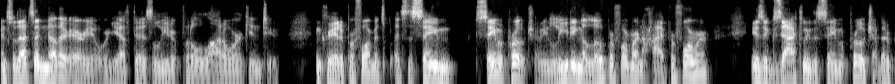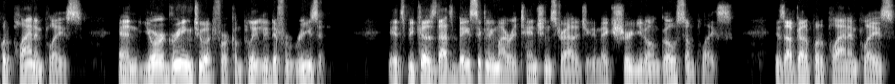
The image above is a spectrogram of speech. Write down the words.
And so that's another area where you have to, as a leader, put a lot of work into and create a performance. It's the same same approach. I mean, leading a low performer and a high performer is exactly the same approach. I better put a plan in place, and you're agreeing to it for a completely different reason. It's because that's basically my retention strategy to make sure you don't go someplace. Is I've got to put a plan in place,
